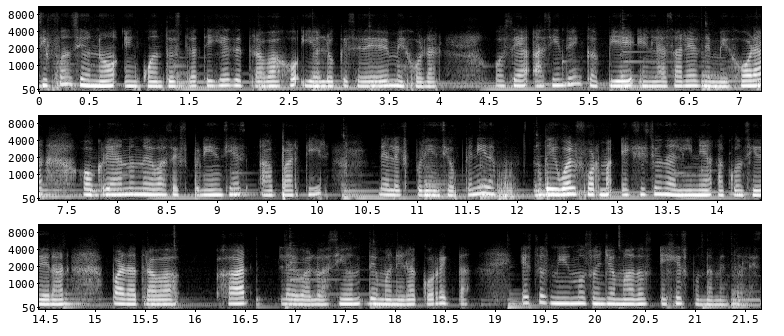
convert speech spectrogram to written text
sí funcionó en cuanto a estrategias de trabajo y a lo que se debe mejorar o sea, haciendo hincapié en las áreas de mejora o creando nuevas experiencias a partir de la experiencia obtenida. De igual forma, existe una línea a considerar para trabajar la evaluación de manera correcta. Estos mismos son llamados ejes fundamentales.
